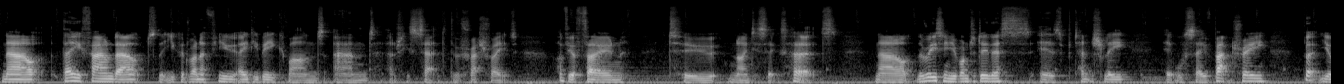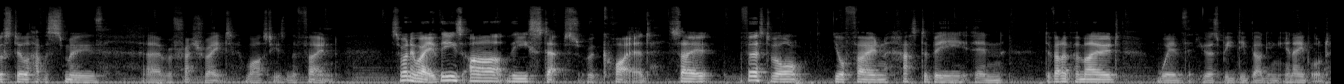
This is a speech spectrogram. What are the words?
Now, they found out that you could run a few ADB commands and actually set the refresh rate of your phone to 96Hz. Now, the reason you want to do this is potentially it will save battery, but you'll still have a smooth uh, refresh rate whilst using the phone. So anyway, these are the steps required. So first of all, your phone has to be in developer mode with USB debugging enabled.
